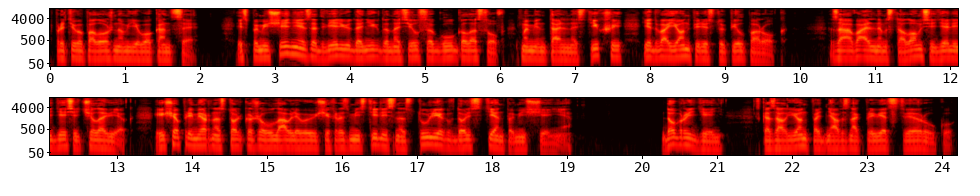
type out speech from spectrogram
в противоположном его конце. Из помещения за дверью до них доносился гул голосов, моментально стихший, едва он переступил порог. За овальным столом сидели десять человек. Еще примерно столько же улавливающих разместились на стульях вдоль стен помещения. Добрый день, сказал Йон, подняв знак приветствия руку.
